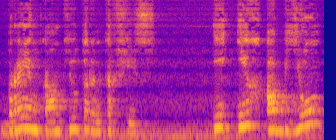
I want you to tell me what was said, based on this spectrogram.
brain-computer интерфейс. И их объем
